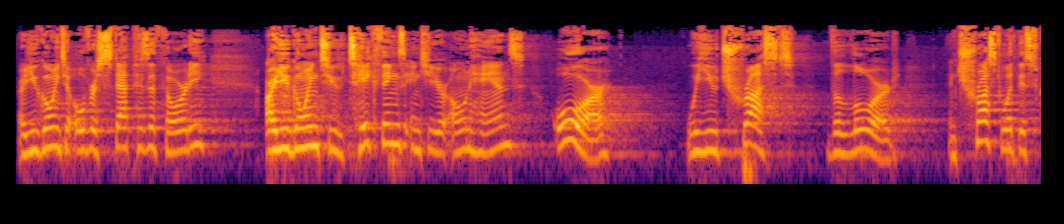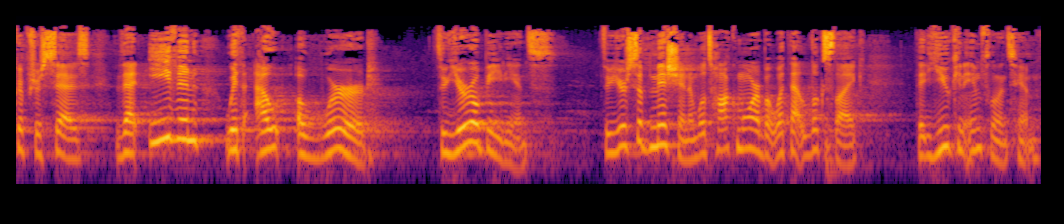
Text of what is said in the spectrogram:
Are you going to overstep his authority? Are you going to take things into your own hands? Or will you trust the Lord and trust what this scripture says that even without a word, through your obedience, through your submission, and we'll talk more about what that looks like, that you can influence him?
